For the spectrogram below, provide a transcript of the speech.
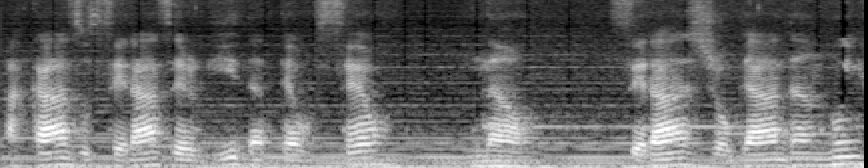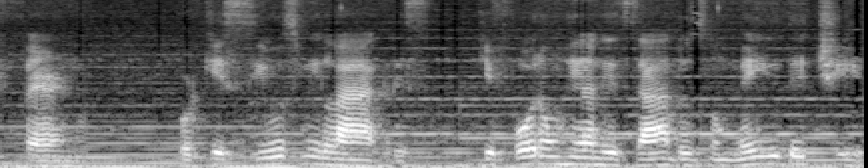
acaso serás erguida até o céu? Não, serás jogada no inferno, porque se os milagres que foram realizados no meio de ti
